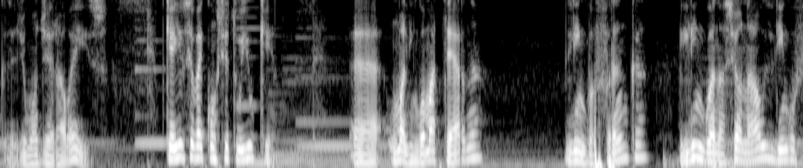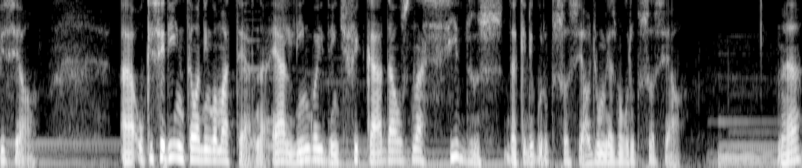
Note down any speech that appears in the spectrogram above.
Quer dizer, de um modo geral é isso. Porque aí você vai constituir o quê? É uma língua materna, língua franca, língua nacional e língua oficial. Ah, o que seria então a língua materna? É a língua identificada aos nascidos daquele grupo social, de um mesmo grupo social, né?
